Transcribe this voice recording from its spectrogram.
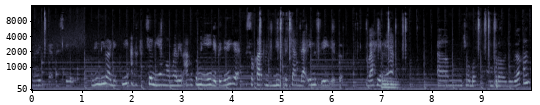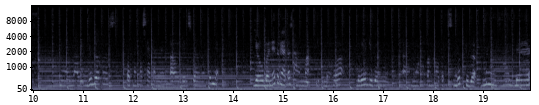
dia juga pasti ini, ini lagi ini anak kecil nih yang ngomelin aku nih gitu. Jadi kayak suka dibercandain sih gitu. Sampai akhirnya Hmm. em, coba ngobrol juga kan ngomelin juga kan tentang kesehatan mental dan segala macam ya. Jawabannya ternyata sama gitu bahwa beliau juga eh, melakukan hal tersebut juga karena nggak sadar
